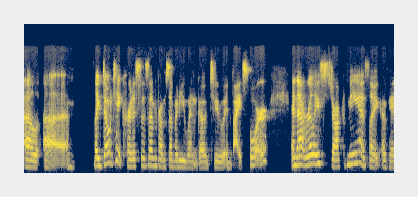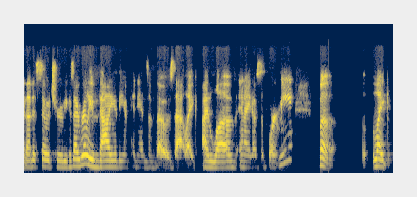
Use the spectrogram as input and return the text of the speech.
uh, uh like don't take criticism from somebody you wouldn't go to advice for and that really struck me as like okay that is so true because i really value the opinions of those that like i love and i know support me but like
